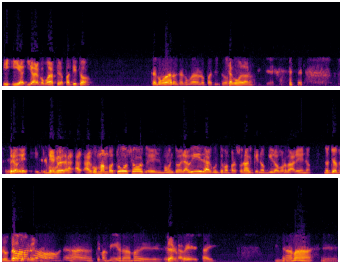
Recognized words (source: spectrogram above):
¿Y, y, y ahora acomodaste los patitos? se acomodaron se acomodaron los patitos Se acomodaron. que Pero, eh, eh, tenemos ¿tiene que ver la- a- a- ¿algún mambo tuyo, el momento de la vida, algún tema personal que no quiero abordar, eh? No, No te voy a preguntar no, cosas no, que no, nada, tema mío nada más de, de la cabeza y, y nada más. Eh,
